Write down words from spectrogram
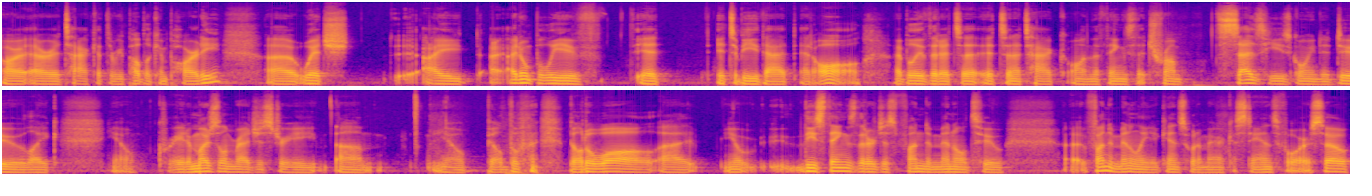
or, are an attack at the Republican Party, uh, which I I don't believe it it to be that at all. I believe that it's a it's an attack on the things that Trump says he's going to do, like you know, create a Muslim registry, um, you know, build the build a wall. Uh, you know, these things that are just fundamental to uh, fundamentally against what America stands for. So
